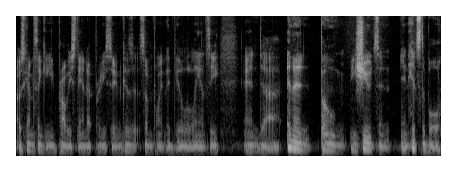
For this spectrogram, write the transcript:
I was kind of thinking he'd probably stand up pretty soon because at some point they'd get a little antsy. And, uh, and then, boom, he shoots and, and hits the bull,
